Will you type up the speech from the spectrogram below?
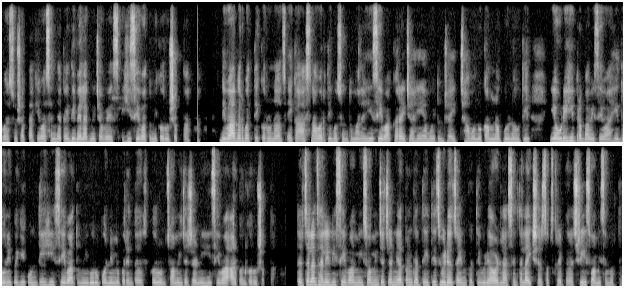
बसू शकता किंवा संध्याकाळी दिवे लागण्याच्या वेळेस ही सेवा तुम्ही करू शकता. दिवा अगरबत्ती करूनच एका आसनावरती बसून तुम्हाला ही सेवा करायची आहे. यामुळे तुमच्या इच्छा मनोकामना पूर्ण होतील. एवढी ही प्रभावी सेवा आहे. दोन्हीपैकी कोणतीही सेवा तुम्ही गुरुपौर्णिमेपर्यंत करून स्वामींच्या चरणी ही सेवा अर्पण करू शकता. तर चला झालेली सेवा मी स्वामींच्या चरणी अर्पण करते. इथेच व्हिडिओचा एंड करते. व्हिडिओ आवडला असेल तर लाईक शेअर सबस्क्राईब करा. श्री स्वामी समर्थ.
